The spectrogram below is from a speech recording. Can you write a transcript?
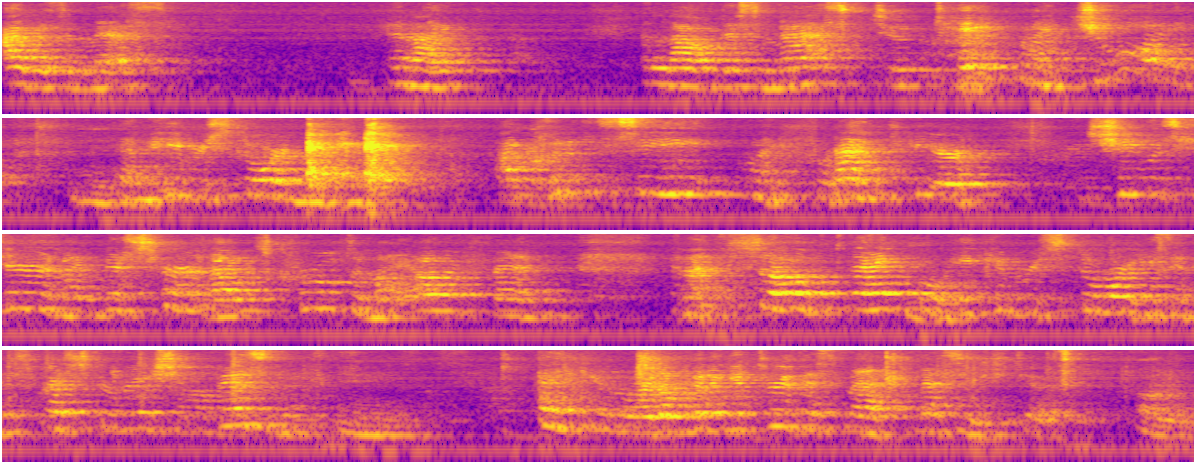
I was a mess. And I allowed this mask to take my joy, and he restored me. I couldn't see my friend here. She was here and I miss her, and I was cruel to my other friend. And I'm so thankful he can restore, he's in his restoration business. Mm. Thank you, Lord, I'm gonna get through this message too. Hallelujah.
